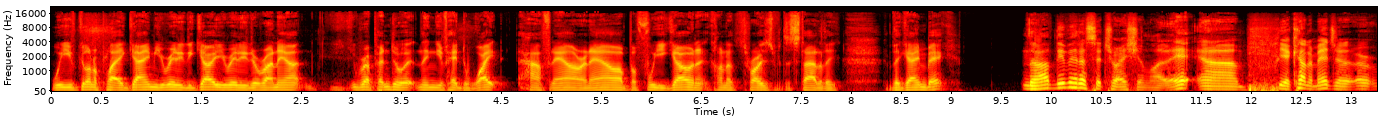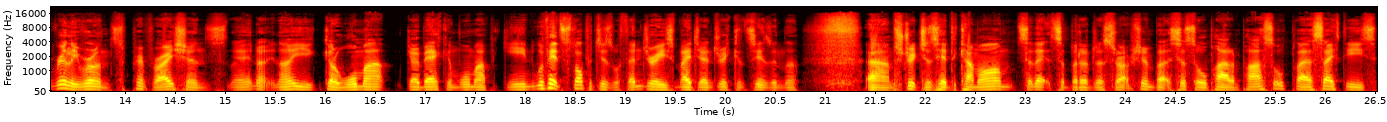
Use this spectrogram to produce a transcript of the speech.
where you've gone to play a game, you're ready to go, you're ready to run out, you rip into it, and then you've had to wait half an hour, an hour before you go, and it kind of throws the start of the the game back. No, I've never had a situation like that. Um, yeah, can't imagine. It really ruins preparations. You know, you, know, you got to warm up, go back and warm up again. We've had stoppages with injuries, major injury concerns when the um, stretchers had to come on, so that's a bit of disruption. But it's just all part and parcel. Player safety's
